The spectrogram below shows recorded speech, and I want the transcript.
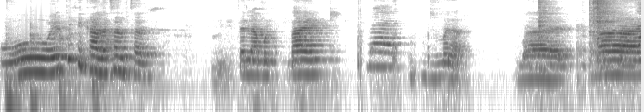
ओ येते की खायला? चाल चाल. चला मग. बाय बघा. बाय बाय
